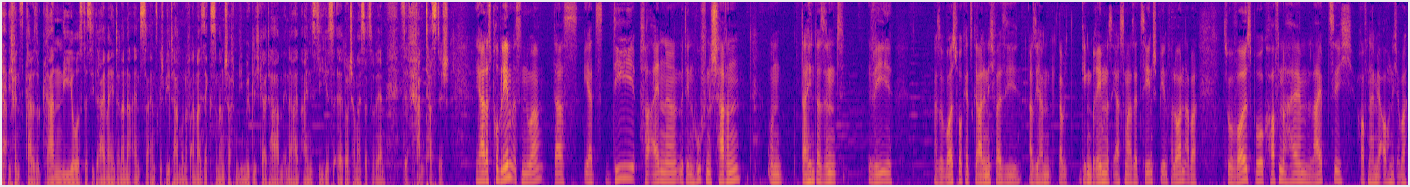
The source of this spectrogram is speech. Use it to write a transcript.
Ja. Ich finde es gerade so grandios, dass sie dreimal hintereinander 1 zu 1 gespielt haben und auf einmal sechs Mannschaften die Möglichkeit haben, innerhalb eines Sieges äh, deutscher Meister zu werden. Das ist fantastisch. Ja, das Problem ist nur, dass jetzt die Vereine mit den Hufen scharren und dahinter sind wie, also Wolfsburg jetzt gerade nicht, weil sie, also sie haben, glaube ich, gegen Bremen das erste Mal seit zehn Spielen verloren, aber so Wolfsburg, Hoffenheim, Leipzig, Hoffenheim ja auch nicht, aber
